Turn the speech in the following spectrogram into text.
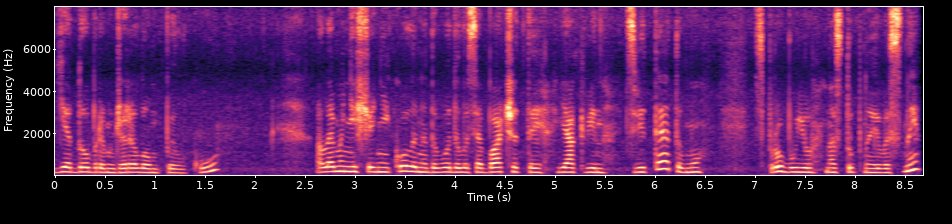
є добрим джерелом пилку, але мені ще ніколи не доводилося бачити, як він цвіте, тому спробую наступної весни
